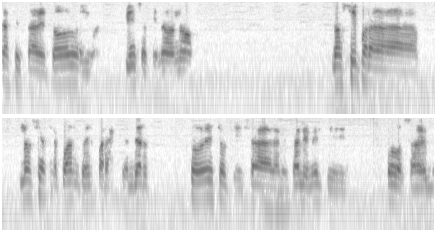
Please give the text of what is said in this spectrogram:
ya se sabe todo y bueno, pienso que no, no, no sé para, no sé hasta cuánto es para extender todo esto que ya lamentablemente todos sabemos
